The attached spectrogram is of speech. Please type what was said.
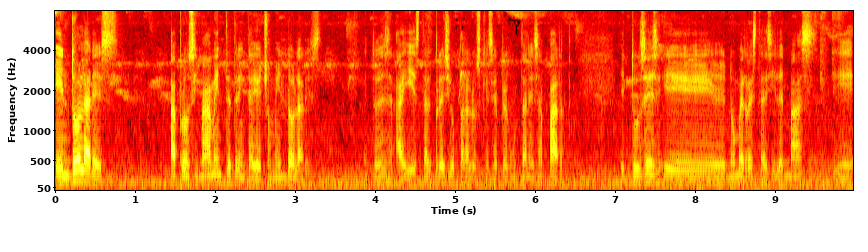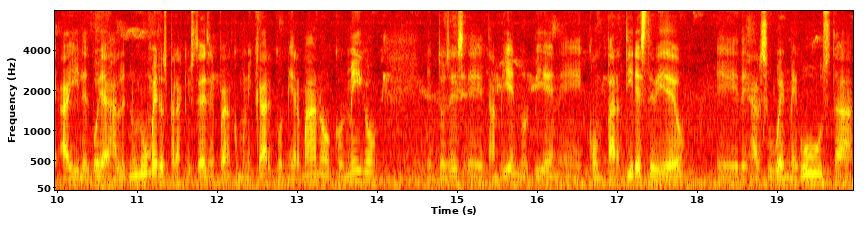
En dólares, aproximadamente 38 mil dólares. Entonces ahí está el precio para los que se preguntan esa parte. Entonces eh, no me resta decirles más, eh, ahí les voy a dejar números para que ustedes se puedan comunicar con mi hermano conmigo. Entonces eh, también no olviden compartir este video dejar su buen me gusta.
